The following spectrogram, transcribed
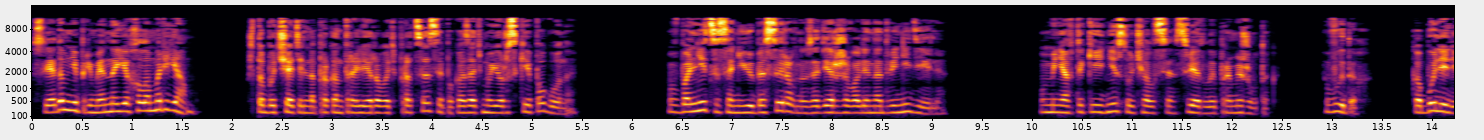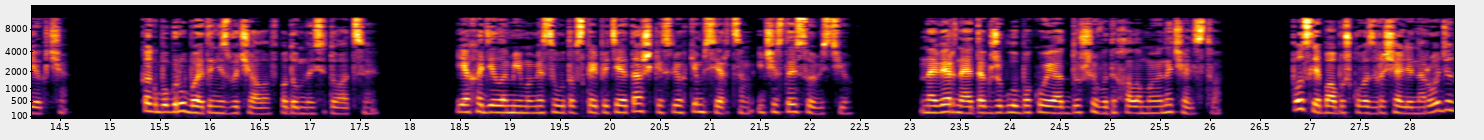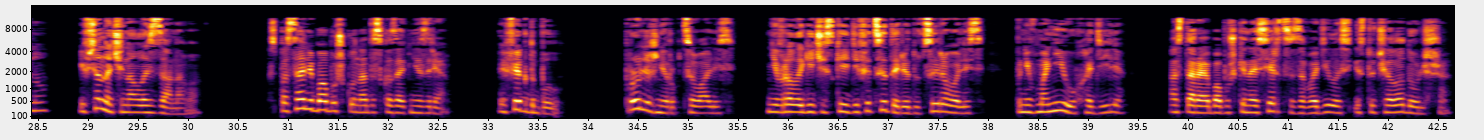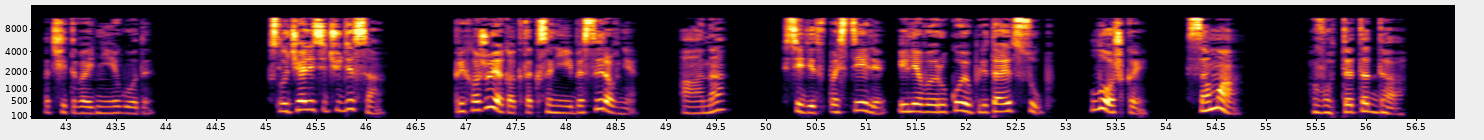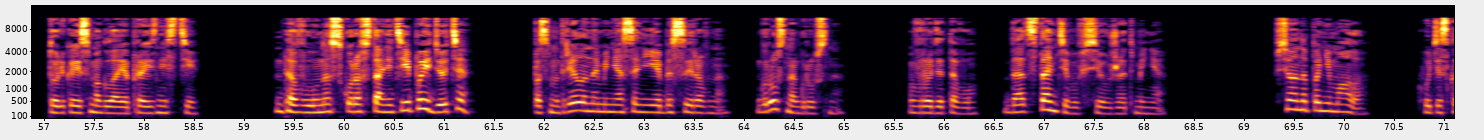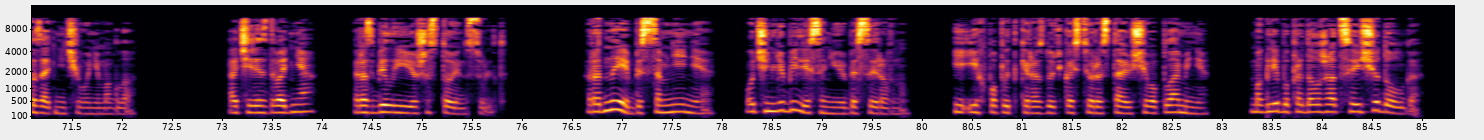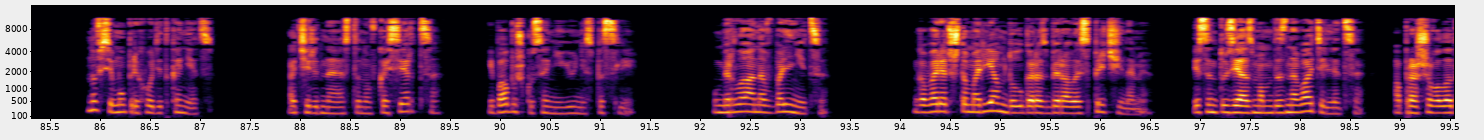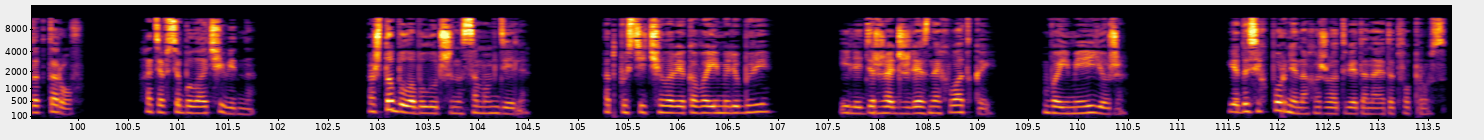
Следом непременно ехала Марьям, чтобы тщательно проконтролировать процесс и показать майорские погоны. В больнице Санию Бесыровну задерживали на две недели. У меня в такие дни случался светлый промежуток. Выдох. Кобыле легче. Как бы грубо это ни звучало в подобной ситуации. Я ходила мимо Месаутовской пятиэтажки с легким сердцем и чистой совестью. Наверное, так же глубоко и от души выдыхало мое начальство. После бабушку возвращали на родину, и все начиналось заново. Спасали бабушку, надо сказать, не зря. Эффект был. Пролежни рубцевались, неврологические дефициты редуцировались, пневмонии уходили, а старое бабушкино сердце заводилось и стучало дольше, отсчитывая дни и годы. Случались и чудеса. Прихожу я как-то к Сане Бесыровне, а она сидит в постели и левой рукой уплетает суп. Ложкой. Сама. Вот это да! Только и смогла я произнести. Да вы у нас скоро встанете и пойдете. Посмотрела на меня Сания Бесыровна. Грустно-грустно. Вроде того. Да отстаньте вы все уже от меня. Все она понимала, хоть и сказать ничего не могла. А через два дня разбил ее шестой инсульт. Родные, без сомнения, очень любили Санию Бесыровну, и их попытки раздуть костер из пламени могли бы продолжаться еще долго. Но всему приходит конец. Очередная остановка сердца, и бабушку Санию не спасли. Умерла она в больнице. Говорят, что Марьям долго разбиралась с причинами и с энтузиазмом дознавательницы опрашивала докторов, хотя все было очевидно. А что было бы лучше на самом деле? Отпустить человека во имя любви или держать железной хваткой во имя ее же? Я до сих пор не нахожу ответа на этот вопрос.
